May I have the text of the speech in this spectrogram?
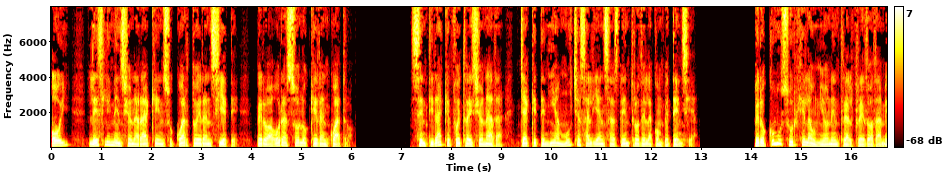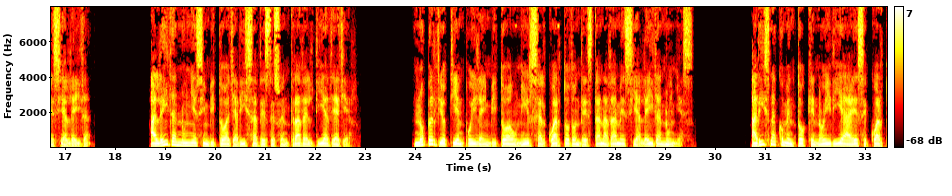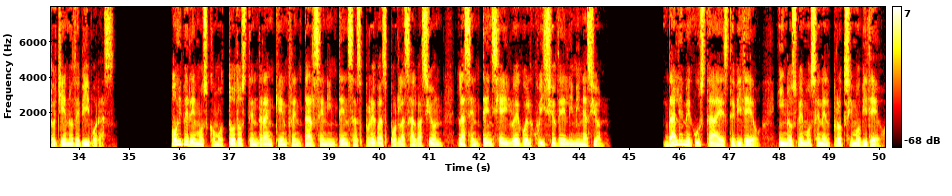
Hoy, Leslie mencionará que en su cuarto eran siete, pero ahora solo quedan cuatro. Sentirá que fue traicionada, ya que tenía muchas alianzas dentro de la competencia. Pero ¿cómo surge la unión entre Alfredo Adames y Aleida? Aleida Núñez invitó a Yarisa desde su entrada el día de ayer. No perdió tiempo y la invitó a unirse al cuarto donde están Adames y Aleida Núñez. Arisna comentó que no iría a ese cuarto lleno de víboras. Hoy veremos cómo todos tendrán que enfrentarse en intensas pruebas por la salvación, la sentencia y luego el juicio de eliminación. Dale me gusta a este video, y nos vemos en el próximo video.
